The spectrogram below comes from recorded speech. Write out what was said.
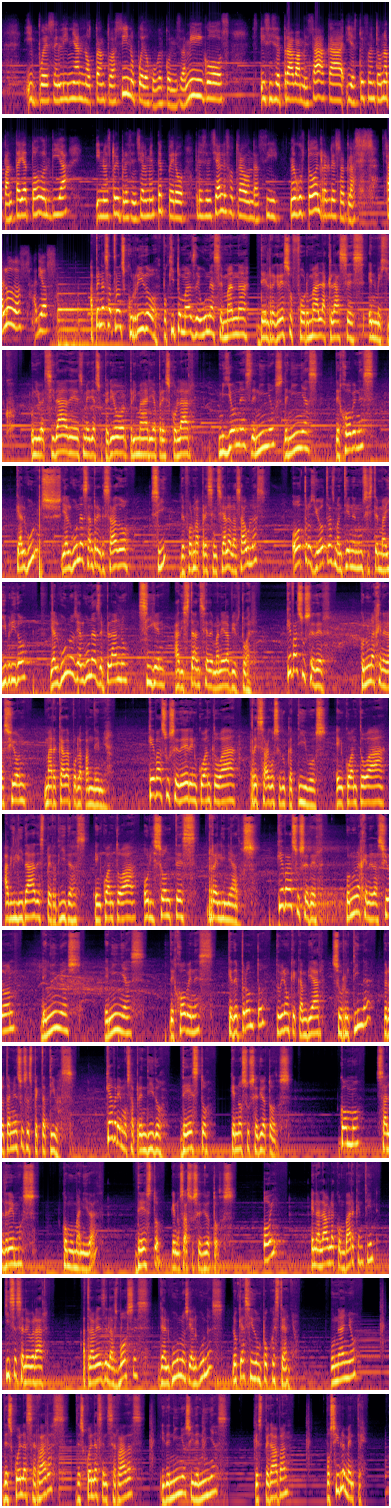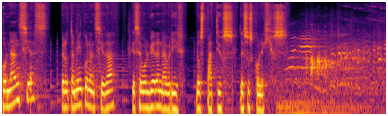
Y pues en línea no tanto así, no puedo jugar con mis amigos. Y si se traba me saca y estoy frente a una pantalla todo el día y no estoy presencialmente, pero presencial es otra onda, sí. Me gustó el regreso a clases. Saludos, adiós. Apenas ha transcurrido poquito más de una semana del regreso formal a clases en México. Universidades, media superior, primaria, preescolar, millones de niños, de niñas, de jóvenes, que algunos y algunas han regresado, sí, de forma presencial a las aulas, otros y otras mantienen un sistema híbrido y algunos y algunas de plano siguen a distancia de manera virtual. ¿Qué va a suceder con una generación marcada por la pandemia? ¿Qué va a suceder en cuanto a rezagos educativos, en cuanto a habilidades perdidas, en cuanto a horizontes relineados? ¿Qué va a suceder con una generación de niños, de niñas, de jóvenes que de pronto tuvieron que cambiar su rutina pero también sus expectativas. ¿Qué habremos aprendido de esto que nos sucedió a todos? ¿Cómo saldremos como humanidad de esto que nos ha sucedido a todos? Hoy, en Al habla con Barkentin, quise celebrar a través de las voces de algunos y algunas lo que ha sido un poco este año. Un año de escuelas cerradas, de escuelas encerradas y de niños y de niñas que esperaban, posiblemente con ansias, pero también con ansiedad, que se volvieran a abrir los patios de sus colegios.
